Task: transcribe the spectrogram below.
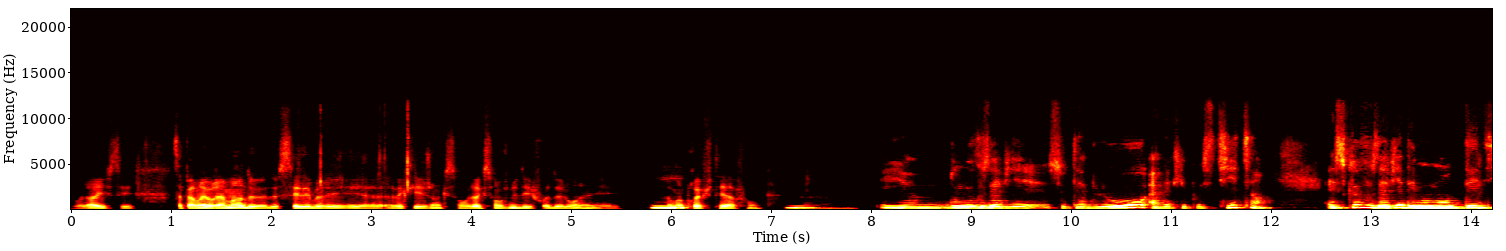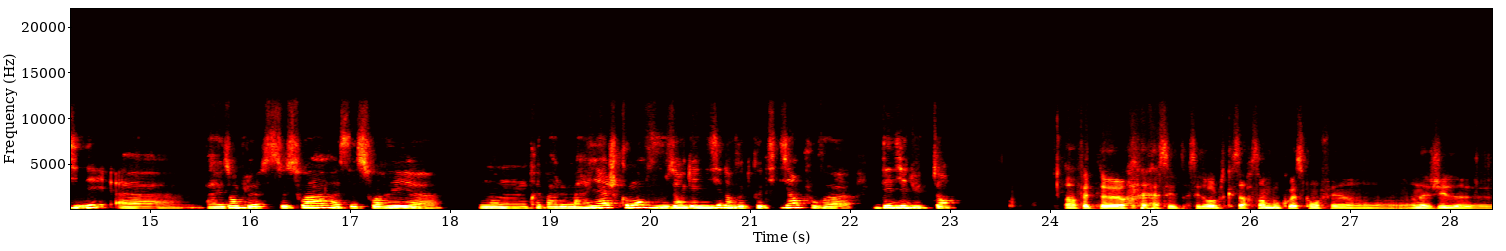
Voilà, et ça permet vraiment de, de, célébrer euh, avec les gens qui sont là, qui sont venus des fois de loin et vraiment profiter à fond. Et euh, donc, vous aviez ce tableau avec les post-it. est-ce que vous aviez des moments dédiés, par exemple ce soir, ces soirées où on prépare le mariage, comment vous vous organisez dans votre quotidien pour dédier du temps? En fait, c'est drôle parce que ça ressemble beaucoup à ce qu'on fait en, agile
